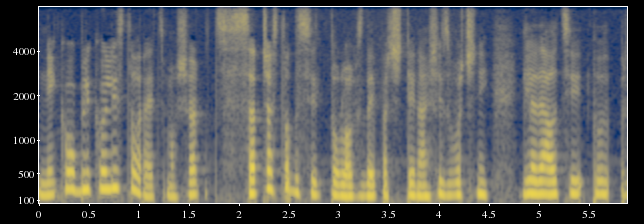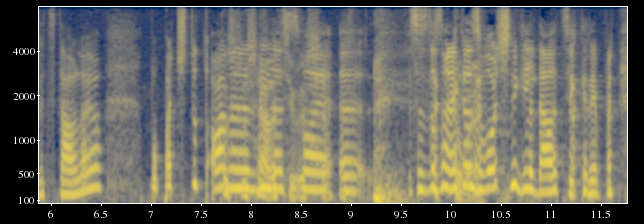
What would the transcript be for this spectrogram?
neko obliko listov, recimo srčasto, da si to lahko zdaj pač ti naši zvočni gledalci predstavljajo, bo pač tudi ona naredila svoje. Uh, se zato so rekli zvočni gledalci, ker je pač.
